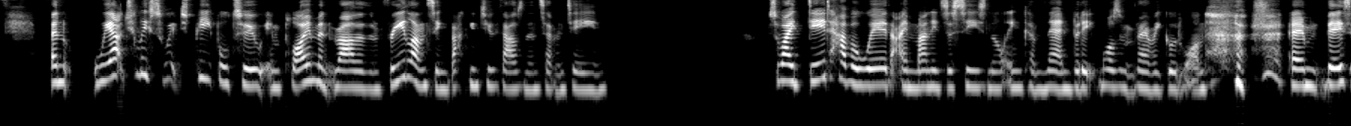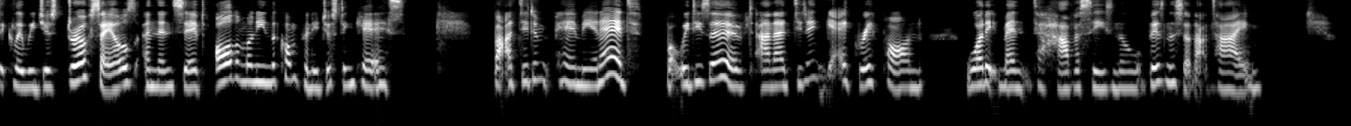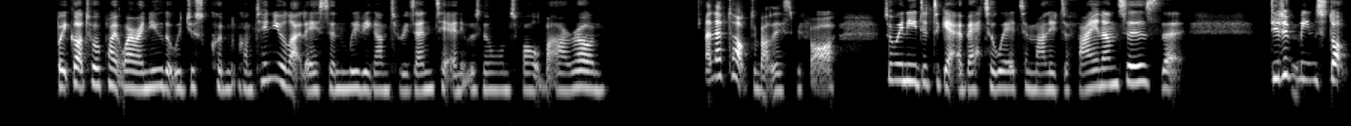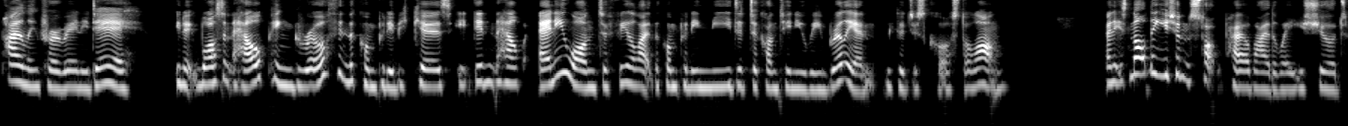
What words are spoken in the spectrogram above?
And we actually switched people to employment rather than freelancing back in 2017. So I did have a way that I managed a seasonal income then, but it wasn't very good one. um, basically, we just drove sales and then saved all the money in the company just in case. But I didn't pay me an Ed what we deserved, and I didn't get a grip on what it meant to have a seasonal business at that time. But it got to a point where I knew that we just couldn't continue like this, and we began to resent it, and it was no one's fault but our own. And I've talked about this before. So we needed to get a better way to manage the finances that didn't mean stockpiling for a rainy day. You know, it wasn't helping growth in the company because it didn't help anyone to feel like the company needed to continue being brilliant. We could just coast along. And it's not that you shouldn't stockpile, by the way, you should,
